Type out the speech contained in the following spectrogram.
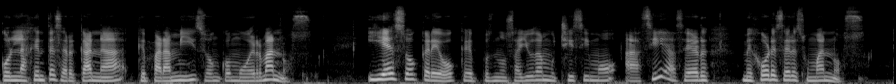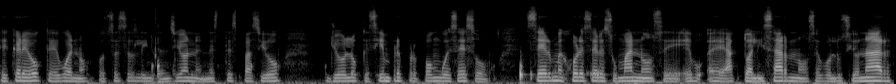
con la gente cercana que para mí son como hermanos. Y eso creo que pues nos ayuda muchísimo así a ser mejores seres humanos, que creo que bueno, pues esa es la intención en este espacio. Yo lo que siempre propongo es eso, ser mejores seres humanos, eh, eh, actualizarnos, evolucionar.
